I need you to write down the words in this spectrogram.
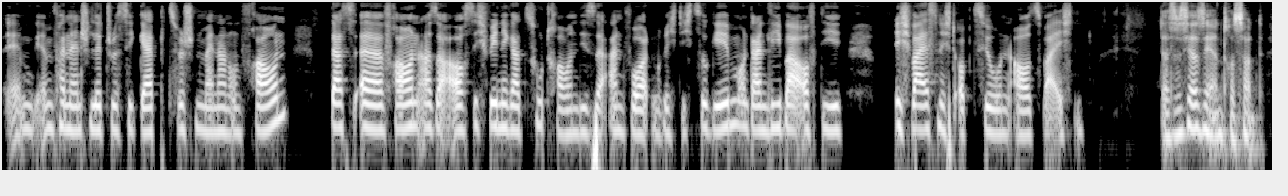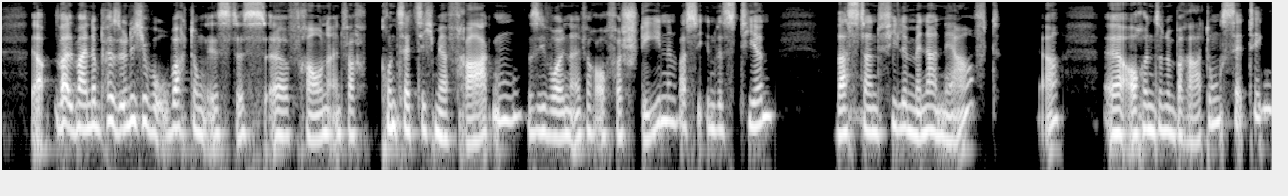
im, im Financial Literacy Gap zwischen Männern und Frauen dass äh, Frauen also auch sich weniger zutrauen, diese Antworten richtig zu geben und dann lieber auf die Ich weiß nicht Option ausweichen. Das ist ja sehr interessant. Ja, weil meine persönliche Beobachtung ist, dass äh, Frauen einfach grundsätzlich mehr fragen. Sie wollen einfach auch verstehen, in was sie investieren, was dann viele Männer nervt. Ja, äh, auch in so einem Beratungssetting.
